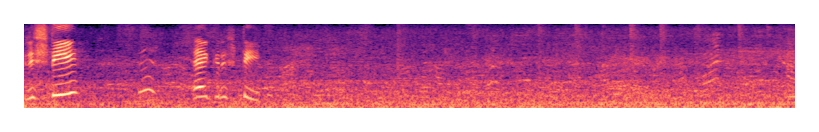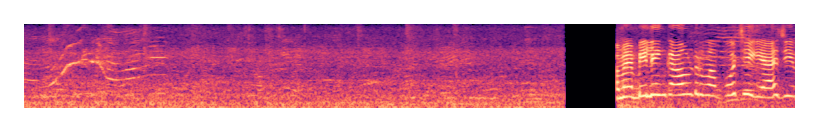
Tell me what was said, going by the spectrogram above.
ક્રિસ્ટી? એ ક્રિસ્ટી. અમે બિલિંગ કાઉન્ટરમાં પહોંચી ગયા. હજી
